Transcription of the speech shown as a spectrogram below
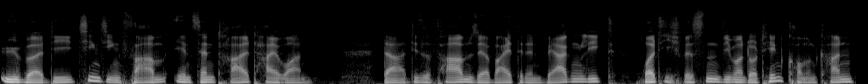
über die Qingjing Farm in Zentral-Taiwan. Da diese Farm sehr weit in den Bergen liegt, wollte ich wissen, wie man dorthin kommen kann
